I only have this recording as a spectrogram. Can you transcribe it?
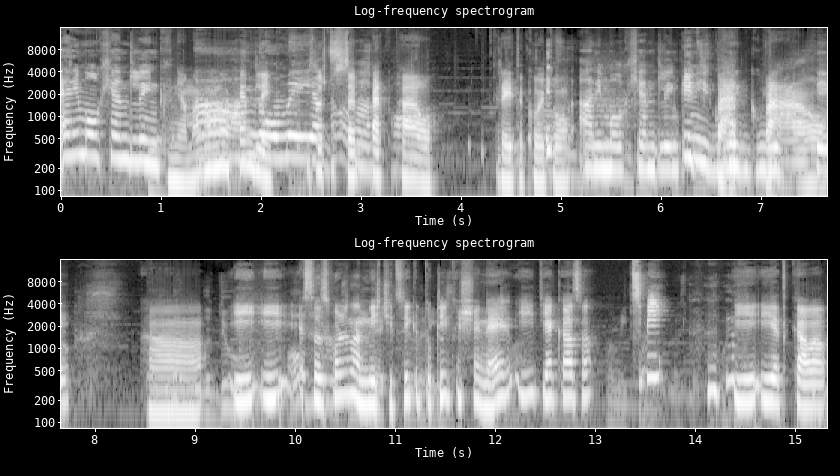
animal handling. Няма animal handling. ме Също е ядосва. Pet Pal. Трейта, който... It's animal handling. It's Не bad, говори глупости. А, и, и се разхожда на мишчица и като кликнеш не и тя казва Цми! И, и е такава.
